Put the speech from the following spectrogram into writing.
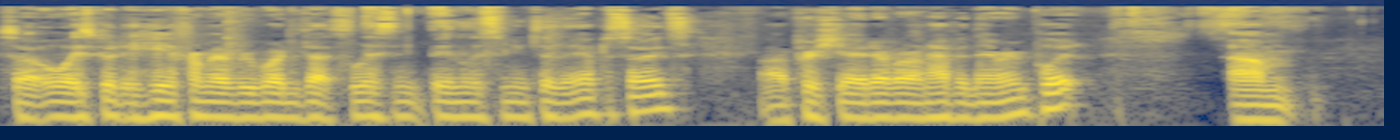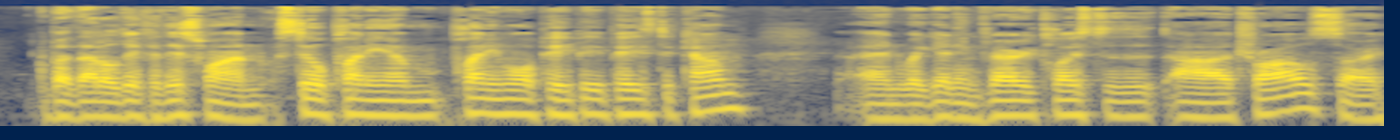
So always good to hear from everybody that's listen, been listening to the episodes. I appreciate everyone having their input. Um, but that'll do for this one. Still plenty of plenty more PPPs to come, and we're getting very close to the uh, trials. So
